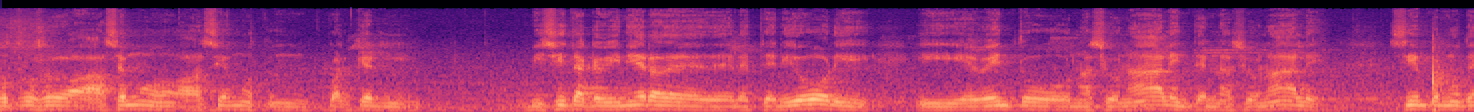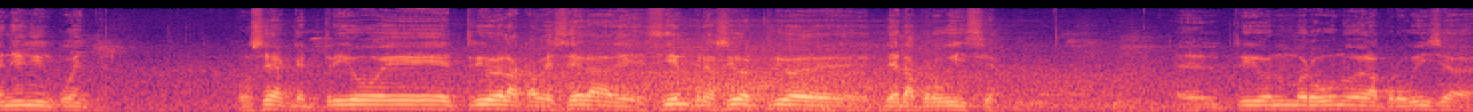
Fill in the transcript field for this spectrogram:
Nosotros hacemos, hacíamos cualquier visita que viniera del exterior y, eventos nacionales, internacionales, siempre nos tenían en cuenta. O sea que el trío es el trío de la cabecera, de, siempre ha sido el trío de, la provincia. El trío número uno de la provincia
